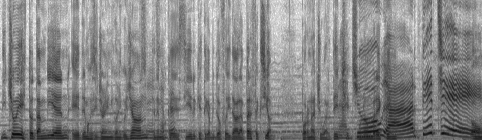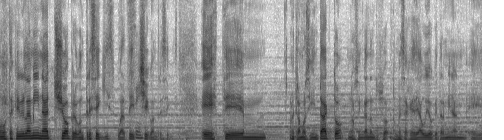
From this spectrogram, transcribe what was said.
Dicho esto, también eh, tenemos que decir Johnny, Nico, Nico y John. Sí, tenemos siempre. que decir que este capítulo fue editado a la perfección por Nacho Garteche. Nacho un hombre que Garteche. como me gusta escribirla a mí, Nacho, pero con 3X, Guarteche Sí. con 3X. Este, mm, nuestro amor sigue intacto, nos encantan tus, tus mensajes de audio que terminan, eh,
